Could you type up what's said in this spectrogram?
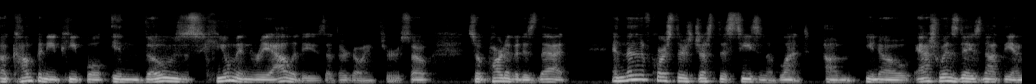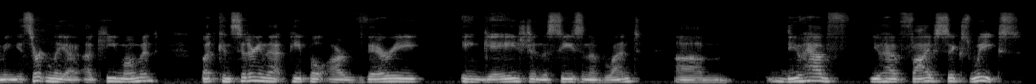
accompany people in those human realities that they're going through. So, so part of it is that. And then, of course, there's just this season of Lent. Um, you know, Ash Wednesday is not the, I mean, it's certainly a, a key moment, but considering that people are very engaged in the season of Lent, um, you have you have five six weeks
